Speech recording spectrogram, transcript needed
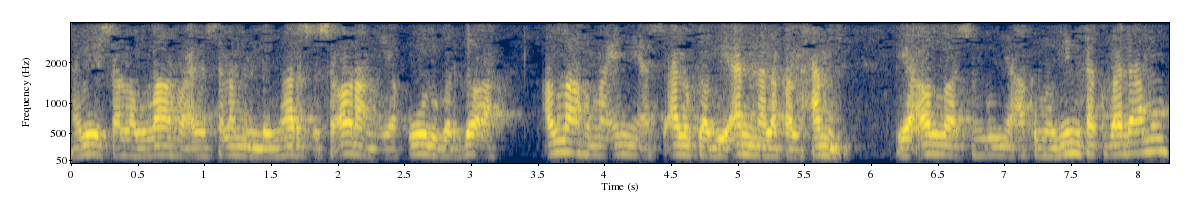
Nabi sallallahu alaihi wasallam mendengar seseorang yaqulu berdoa Allahumma inni as'aluka bi anna lakal hamd. Ya Allah sungguhnya aku meminta kepadamu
